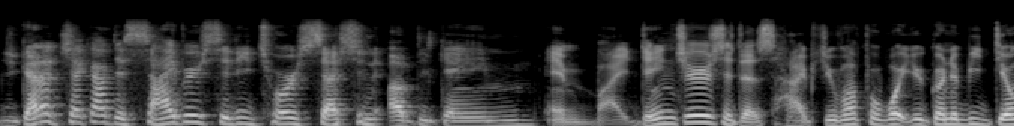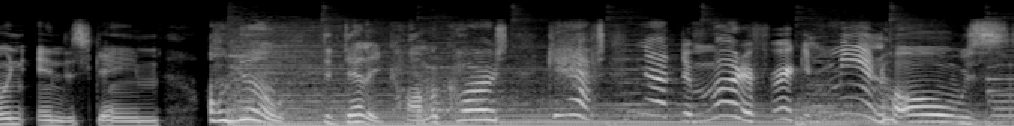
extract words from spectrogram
you gotta check out the Cyber City Tour session of the game. And by dangers, it just hypes you up for what you're gonna be doing in this game. Oh no, the deadly combo cars? Gaps, not the murder freaking manholes!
